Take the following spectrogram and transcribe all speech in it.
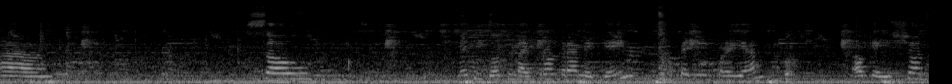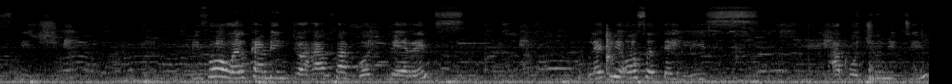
Um, so let me go to my program again. Opening prayer. Okay, short speech. Before welcoming to Hafa godparents, let me also take this opportunity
